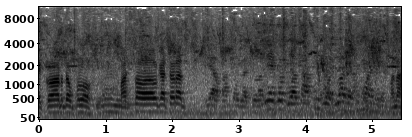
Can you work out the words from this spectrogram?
ekor 20. Pastol gacoran. Iya, pasal gacoran. Ini ekor 21, 22 ada semua ini. Mana?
